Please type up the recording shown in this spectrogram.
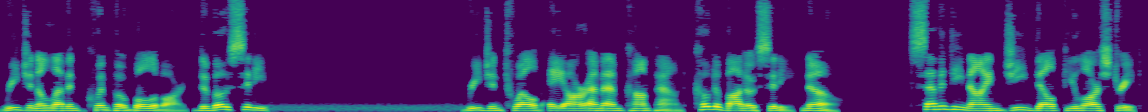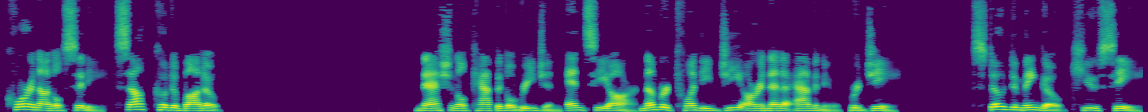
Region 11 Quimpo Boulevard, Davao City Region 12 ARMM Compound, Cotabato City, No. 79 G. Del Pilar Street, Coronadal City, South Cotabato National Capital Region NCR, number 20 G. Araneta Avenue, Brgy. Sto Domingo, QC.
